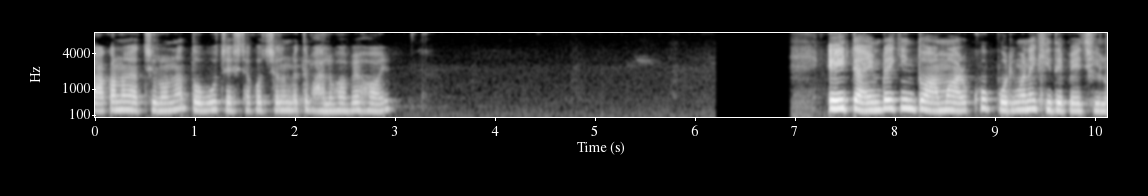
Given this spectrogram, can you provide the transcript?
পাকানো যাচ্ছিল না, তবুও চেষ্টা করছিলাম যাতে ভালোভাবে হয়। এই টাইমটায় কিন্তু আমার খুব পরিমাণে খিদে পেয়েছিল।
